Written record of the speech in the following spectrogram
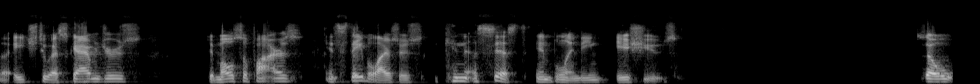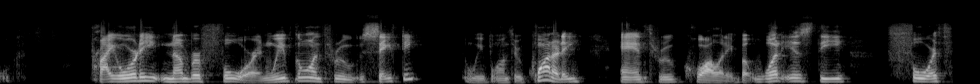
H2S uh, scavengers, demulsifiers, and stabilizers can assist in blending issues. So priority number four, and we've gone through safety, we've gone through quantity, and through quality. But what is the fourth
